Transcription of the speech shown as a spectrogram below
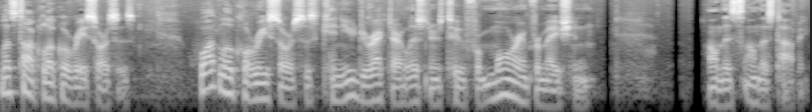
Let's talk local resources. What local resources can you direct our listeners to for more information on this on this topic?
